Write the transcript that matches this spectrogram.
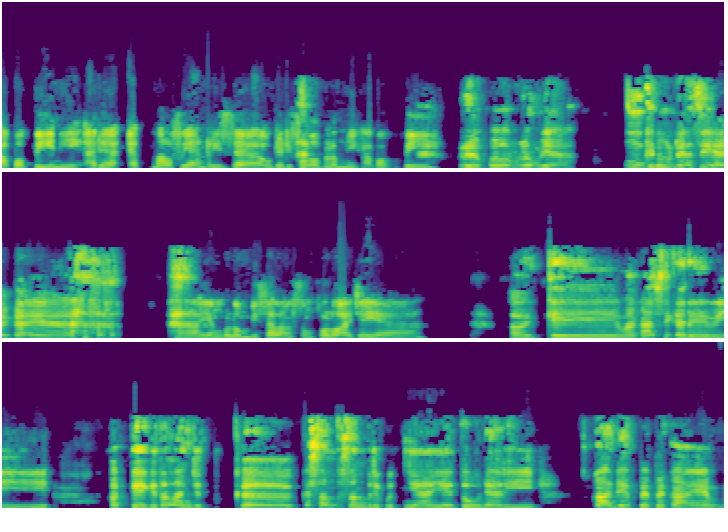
Kak Poppy ini ada at Malvian Riza. Udah di follow belum nih Kak Poppy? Udah follow belum ya? Mungkin udah sih ya kak ya. Nah, yang belum bisa langsung follow aja ya. Oke, makasih Kak Dewi. Oke, kita lanjut ke kesan-pesan berikutnya, yaitu dari KD PPKM,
